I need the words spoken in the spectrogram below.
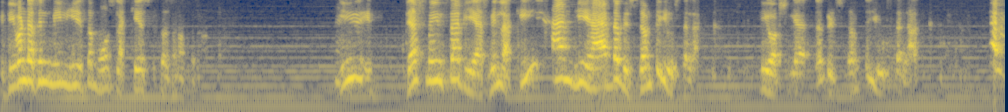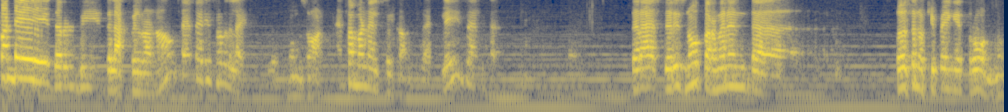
It even doesn't mean he is the most luckiest person of the lot. He, it just means that he has been lucky and he had the wisdom to use the luck. He or she has the wisdom to use the luck. And one day there will be the luck will run out, and that is how the life moves on. And someone else will come to that place, and uh, Whereas there is no permanent uh, person occupying a throne.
